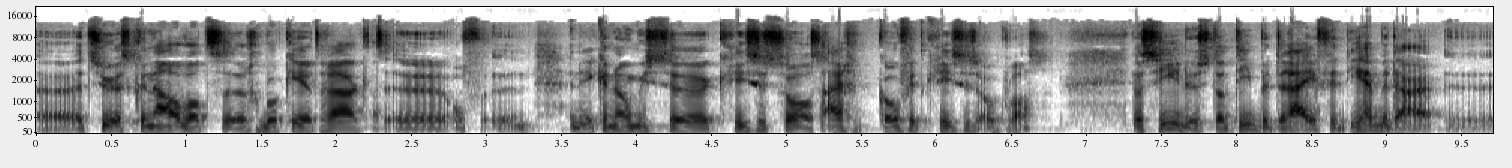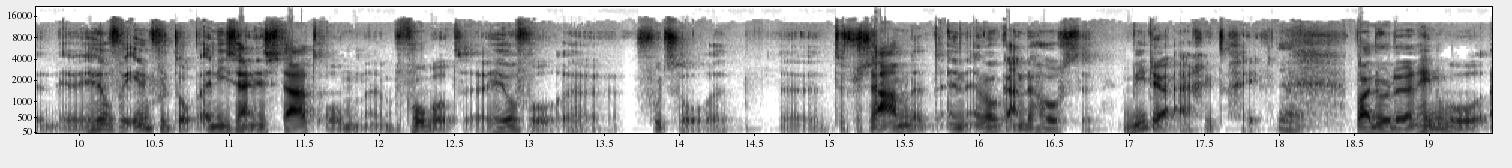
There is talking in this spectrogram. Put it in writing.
het Suezkanaal wat geblokkeerd raakt. of een, een economische crisis zoals eigenlijk de COVID-crisis ook was dan zie je dus dat die bedrijven, die hebben daar uh, heel veel invloed op. En die zijn in staat om uh, bijvoorbeeld uh, heel veel voedsel te verzamelen en, en, ook aan de hoogste bieder eigenlijk te geven. Ja. Waardoor er een heleboel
